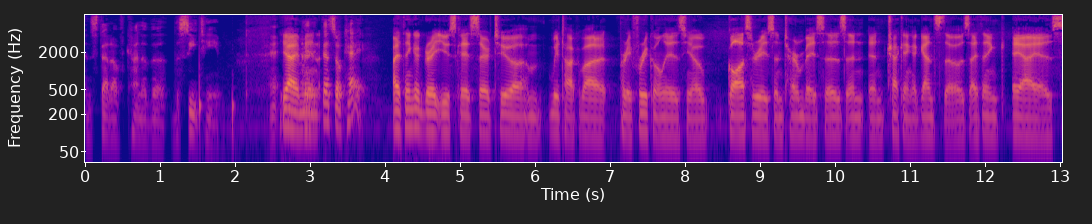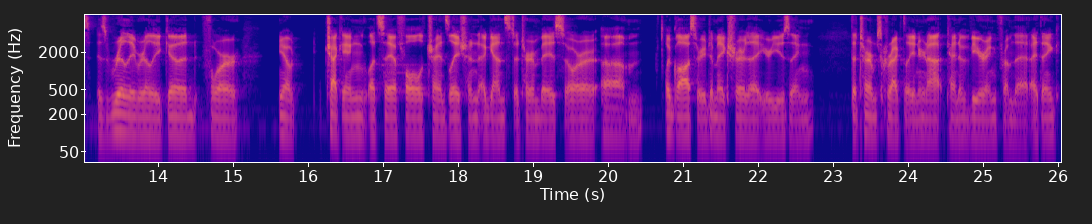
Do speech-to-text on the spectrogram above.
instead of kind of the the C team. And, yeah, I mean I that's okay. I think a great use case there too. Um, we talk about it pretty frequently. Is you know glossaries and term bases and and checking against those. I think AI is is really really good for you know checking, let's say, a full translation against a term base or um, a glossary to make sure that you're using the terms correctly and you're not kind of veering from that. I think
